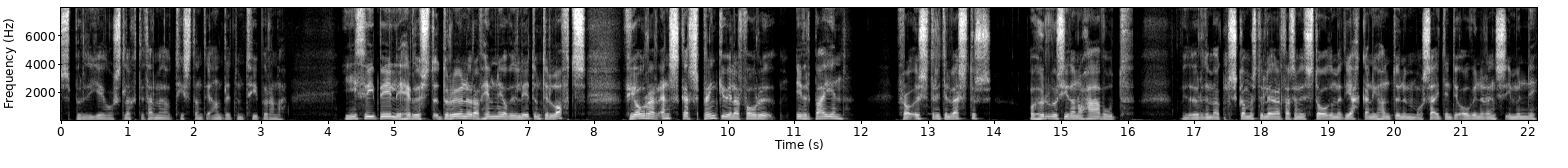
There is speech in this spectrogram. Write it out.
spurði ég og slökti þar með á týstandi andlitum týpurana. Í því byli heyrðust drönur af himni og við litum til lofts. Fjórar enskar sprengjuvilar fóru yfir bæin frá austri til vesturs og hurfu síðan á haf út. Við örðum ögn skömmustulegar þar sem við stóðum með jakkan í höndunum og sætindi óvinnarens í munni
